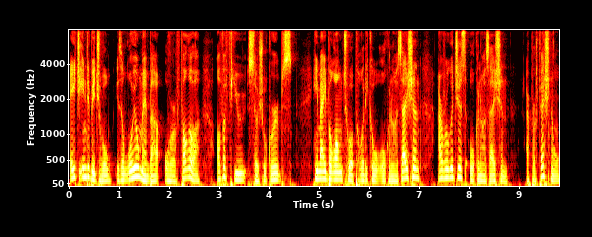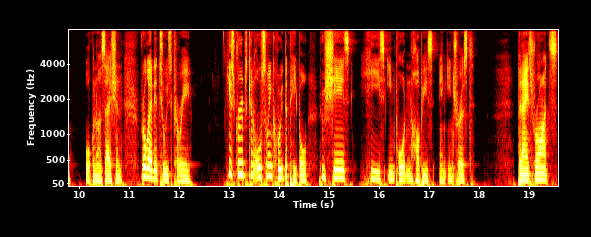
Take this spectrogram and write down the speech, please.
Each individual is a loyal member or a follower of a few social groups. He may belong to a political organisation, a religious organisation, a professional organisation related to his career. His groups can also include the people who shares his important hobbies and interests. Bernays writes,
